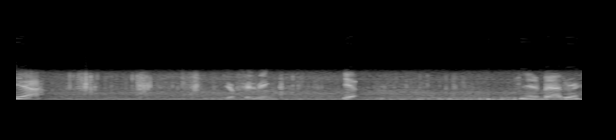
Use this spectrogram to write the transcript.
Yeah. You're filming? Yep. Need a battery?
